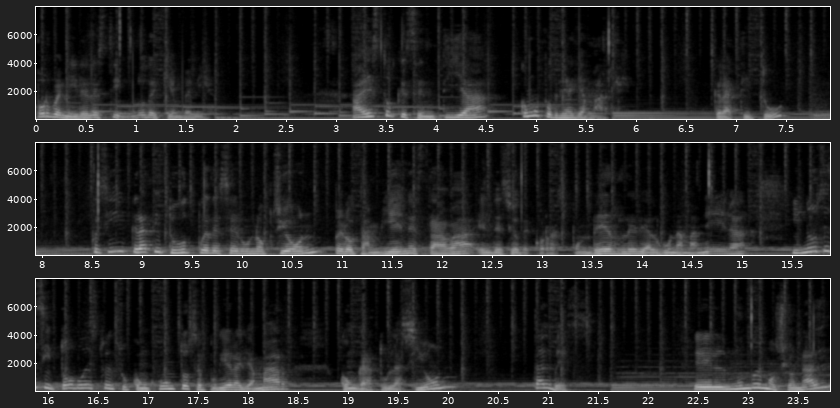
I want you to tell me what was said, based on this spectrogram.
por venir el estímulo de quien venía. A esto que sentía, ¿cómo podría llamarle? ¿Gratitud? Pues sí, gratitud puede ser una opción, pero también estaba el deseo de corresponderle de alguna manera. Y no sé si todo esto en su conjunto se pudiera llamar congratulación. Tal vez. El mundo emocional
